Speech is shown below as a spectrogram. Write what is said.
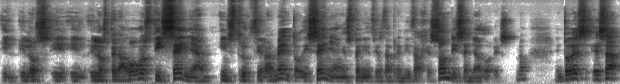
Y, los, y, los pedagogos diseñan instruccionalmente o diseñan experiencias de aprendizaje, son diseñadores. ¿no? Entonces, esa,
